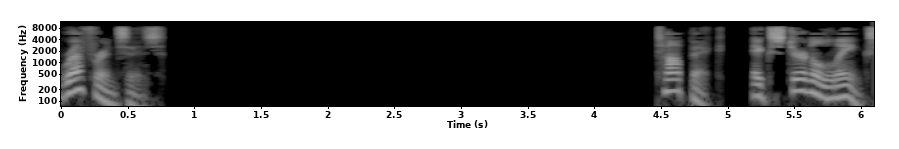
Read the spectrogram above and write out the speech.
References. External links.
